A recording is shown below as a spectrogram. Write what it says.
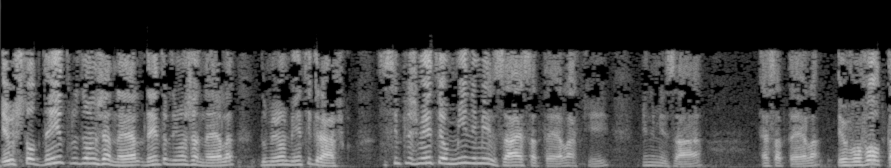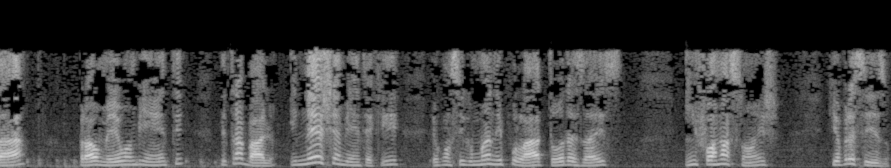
eu estou dentro de uma janela, dentro de uma janela do meu ambiente gráfico. Se simplesmente eu minimizar essa tela aqui, minimizar essa tela, eu vou voltar para o meu ambiente de trabalho. E neste ambiente aqui, eu consigo manipular todas as informações que eu preciso.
